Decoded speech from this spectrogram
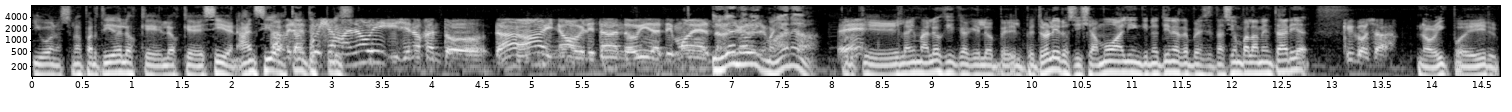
y bueno, son los partidos los que los que deciden. Han sido Ah, pero bastante después llama a explícitos. Novi y se enojan todos. Ah, Ay, no, que le está dando vida, te muerto. ¿Irá no qué mañana? ¿Eh? Porque es la misma lógica que lo- el petrolero. Si llamó a alguien que no tiene representación parlamentaria, ¿Qué cosa? Novik puede ir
